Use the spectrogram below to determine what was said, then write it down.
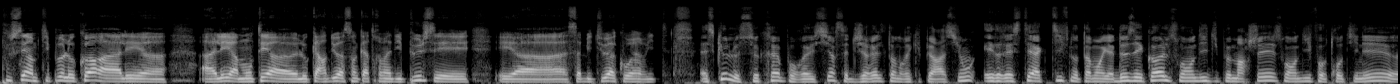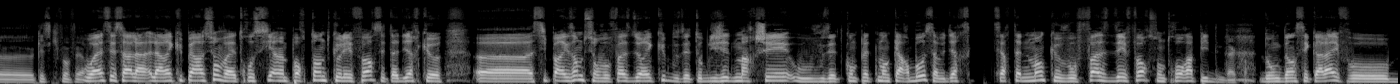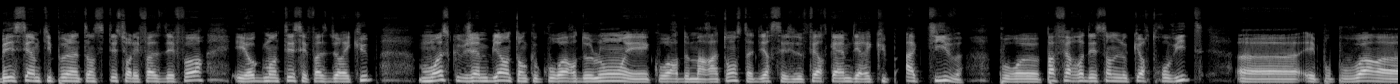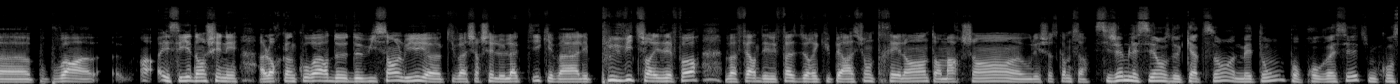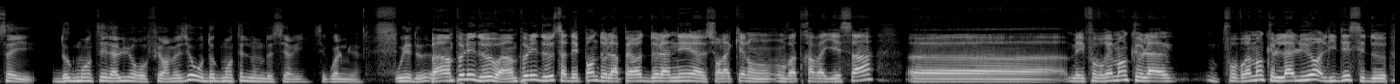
pousser un petit peu le corps à aller, à, aller à monter le cardio à 190 pulses et, et à s'habituer à courir vite. Est-ce que le secret pour réussir, c'est de gérer le temps de récupération et de rester actif notamment? Il y a deux écoles, soit on dit tu peux marcher, soit on dit il faut trottiner. Qu'est-ce qu'il faut faire? Ouais, c'est ça. La, la récupération va être aussi importante que les c'est-à-dire que euh, si par exemple sur vos phases de récup vous êtes obligé de marcher ou vous êtes complètement carbo, ça veut dire certainement que vos phases d'effort sont trop rapides. Donc dans ces cas-là, il faut baisser un petit peu l'intensité sur les phases d'effort et augmenter ces phases de récup. Moi, ce que j'aime bien en tant que coureur de long et coureur de marathon, c'est-à-dire c'est de faire quand même des récup actives pour euh, pas faire redescendre le cœur trop vite euh, et pour pouvoir euh, pour pouvoir euh, essayer d'enchaîner. Alors qu'un coureur de, de 800, lui, qui va chercher le lactique et va aller plus vite sur les efforts, va faire des phases de récupération très lentes en marchant ou les choses comme ça. Si j'aime les séances de 400, admettons, pour progresser, tu me conseilles d'augmenter l'allure au fur et à mesure ou d'augmenter le nombre de séries? C'est quoi le mieux? Ou les deux bah, Un peu les deux, ouais, un peu les deux. Ça dépend de la période de l'année sur laquelle on, va travailler ça. Euh, mais il faut vraiment que faut vraiment que l'allure, l'idée c'est de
